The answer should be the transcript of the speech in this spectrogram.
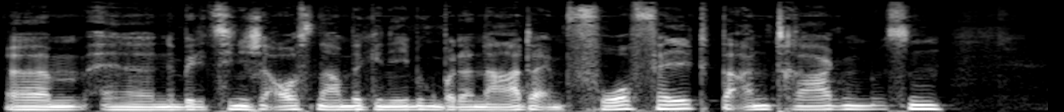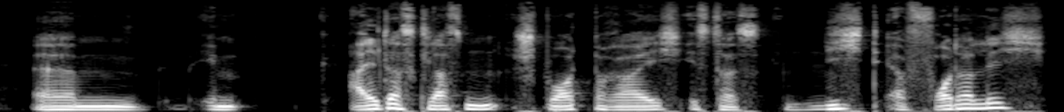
ähm, äh, eine medizinische Ausnahmegenehmigung bei der NADA im Vorfeld beantragen müssen. Ähm, Im Altersklassensportbereich ist das nicht erforderlich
